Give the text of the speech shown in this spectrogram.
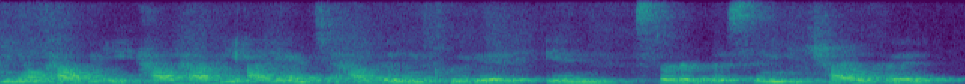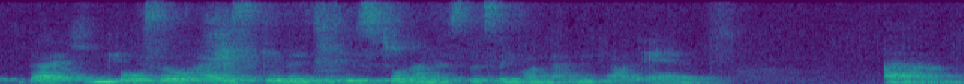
you know, happy, how happy I am to have been included in sort of the same childhood that he also has given to his children is the same one that we had, and, um,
